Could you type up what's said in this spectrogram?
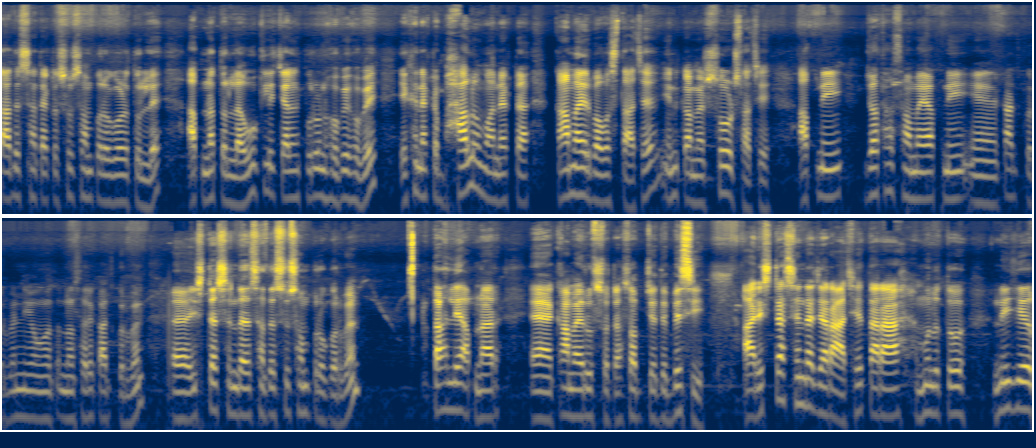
তাদের সাথে একটা সুসম্পর্ক গড়ে তুললে আপনার তো উইকলি চ্যালেঞ্জ পূরণ হবে হবে। এখানে একটা ভালো মানে একটা কামাইয়ের ব্যবস্থা আছে ইনকামের সোর্স আছে। আপনি যথাসময়ে আপনি কাজ করবেন, নিয়ম অনুসারে কাজ করবেন স্টার সেন্টারের সাথে সুসম্পর্ক করবেন। তাহলে আপনার কামাইয়ের উৎসটা সবচেয়ে বেশি। আর স্টার সেন্টার যারা আছে, তারা মূলত নিজের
